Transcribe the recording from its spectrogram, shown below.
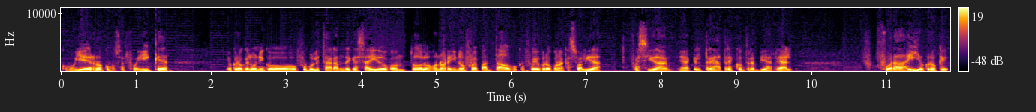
como Hierro, como se fue Iker. Yo creo que el único futbolista grande que se ha ido con todos los honores y no fue pactado, porque fue yo creo con una casualidad, fue Zidane en aquel 3 a 3 contra el Villarreal. Fuera de ahí yo creo que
